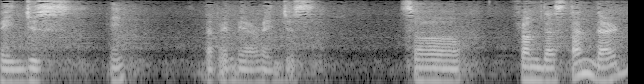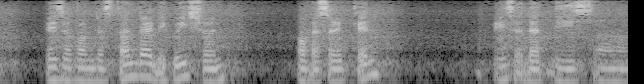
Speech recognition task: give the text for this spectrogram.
radius. Okay, that will be our radius. So from the standard, okay, so from the standard equation of a circle, okay, so that is uh,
